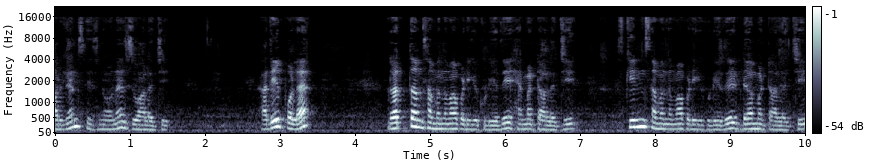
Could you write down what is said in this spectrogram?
organs is known as zoology அதே போல் ரத்தம் சம்மந்தமாக படிக்கக்கூடியது ஹெமட்டாலஜி ஸ்கின் சம்மந்தமாக படிக்கக்கூடியது டெர்மட்டாலஜி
